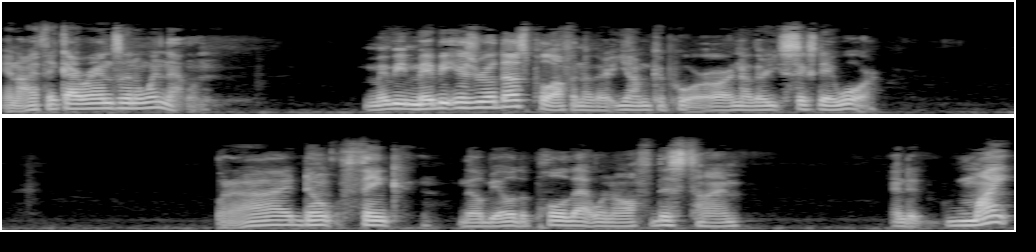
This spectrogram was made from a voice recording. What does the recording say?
And I think Iran's going to win that one. Maybe maybe Israel does pull off another Yom Kippur or another 6-day war. But I don't think they'll be able to pull that one off this time. And it might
